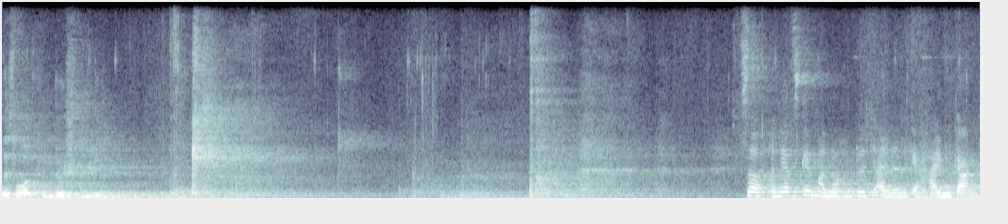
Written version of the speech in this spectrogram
Das war ein Kinderspiel. So, und jetzt gehen wir noch durch einen Geheimgang,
